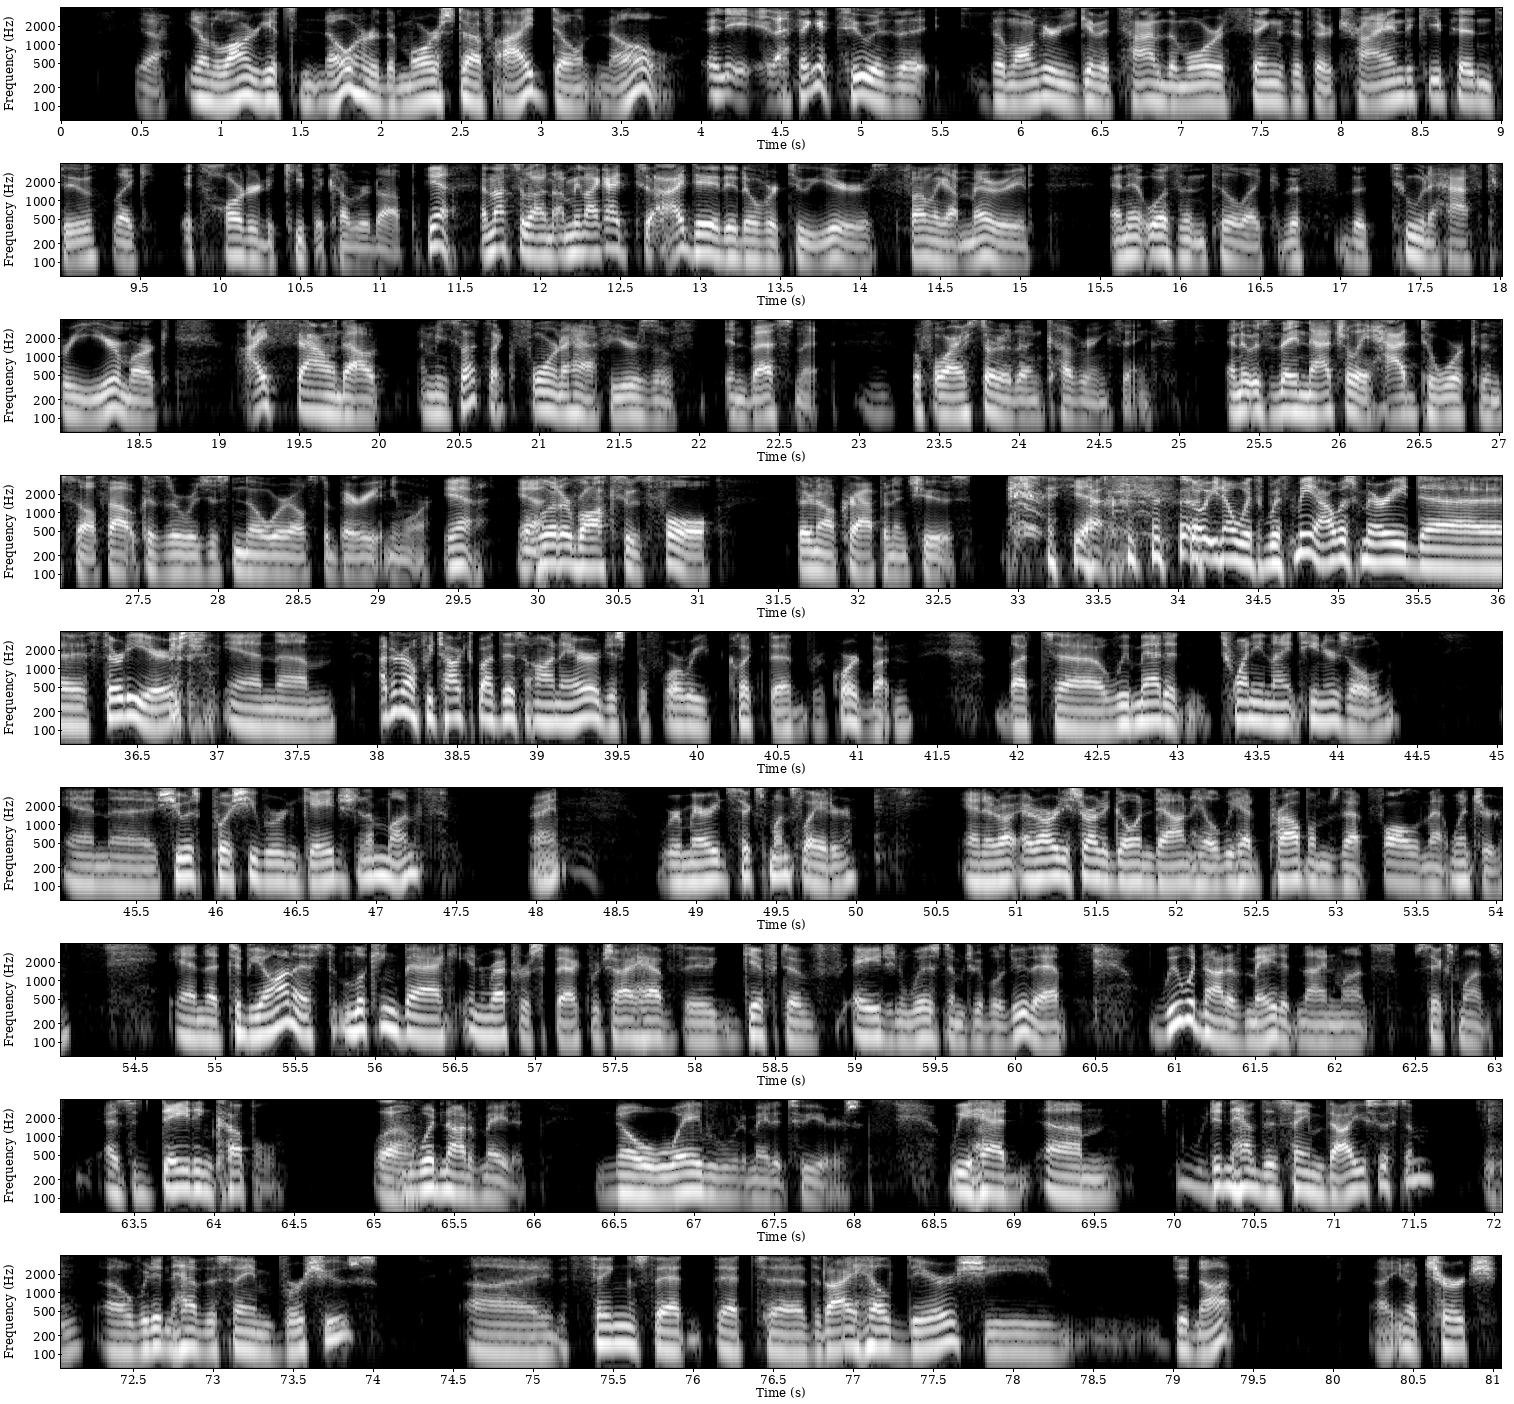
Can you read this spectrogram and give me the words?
Yeah. You know, the longer I get to know her, the more stuff I don't know. And it, I think it too is that the longer you give it time, the more things that they're trying to keep hidden too. Like it's harder to keep it covered up. Yeah. and that's what I. I mean, like I, t- I dated over two years. Finally got married, and it wasn't until like the th- the two and a half three year mark I found out. I mean, so that's like four and a half years of investment before I started uncovering things. And it was they naturally had to work themselves out because there was just nowhere else to bury it anymore. Yeah, yeah. The litter box was full. They're now crapping in shoes. yeah. So you know, with with me, I was married uh, thirty years, and um, I don't know if we talked about this on air just before we clicked the record button, but uh, we met at 20, 19 years old, and uh, she was pushy. We were engaged in a month, right? We were married six months later, and it, it already started going downhill. We had problems that fall and that winter, and uh, to be honest, looking back in retrospect, which I have the gift of age and wisdom to be able to do that, we would not have made it nine months, six months as a dating couple. Wow. We would not have made it. No way we would have made it two years. We had um, we didn't have the same value system. Uh, we didn't have the same virtues. Uh, things that that uh, that I held dear, she did not. Uh, you know, church,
